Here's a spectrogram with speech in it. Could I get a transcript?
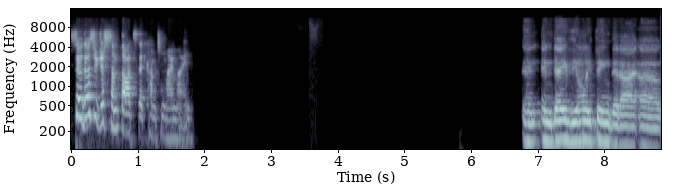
So those are just some thoughts that come to my mind. And, and Dave, the only thing that I, uh,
